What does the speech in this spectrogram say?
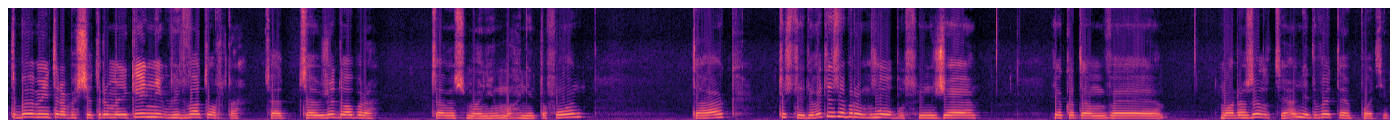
Тебе мені треба ще три манекенів і два торта. Це, це вже добре. Це наш магнітофон. Так. Точно, давайте заберемо глобус. Він же як там в морозилці, а ні, давайте потім.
